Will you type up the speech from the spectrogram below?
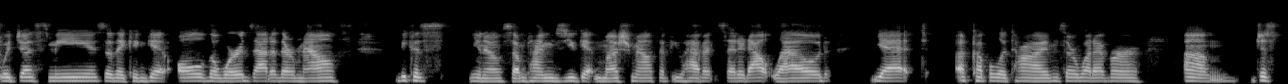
with just me so they can get all the words out of their mouth? Because, you know, sometimes you get mush mouth if you haven't said it out loud yet a couple of times or whatever. Um, just,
